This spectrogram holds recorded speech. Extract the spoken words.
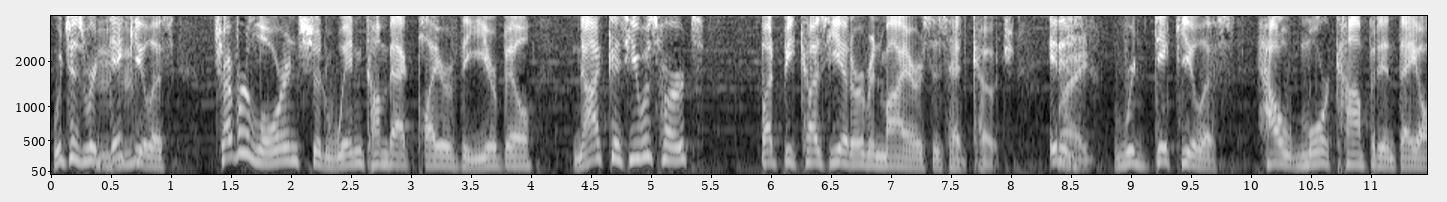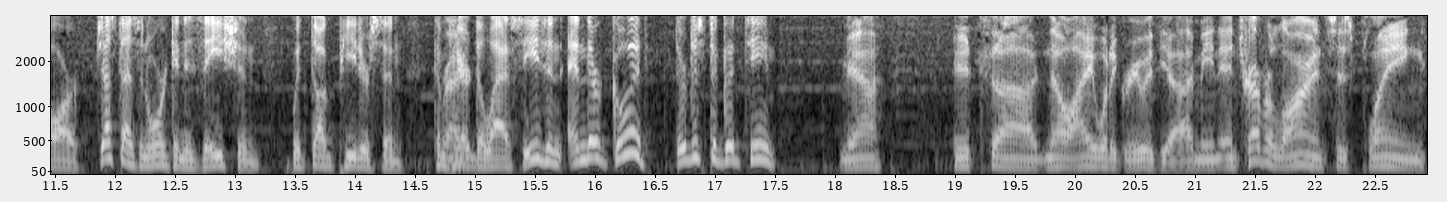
which is mm-hmm. ridiculous. Mm-hmm. Trevor Lawrence should win Comeback Player of the Year, Bill, not because he was hurt, but because he had Urban Meyer as his head coach. It right. is ridiculous how more competent they are just as an organization with Doug Pederson compared right. to last season, and they're good. They're just a good team. Yeah, it's uh, no, I would agree with you. I mean, and Trevor Lawrence is playing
